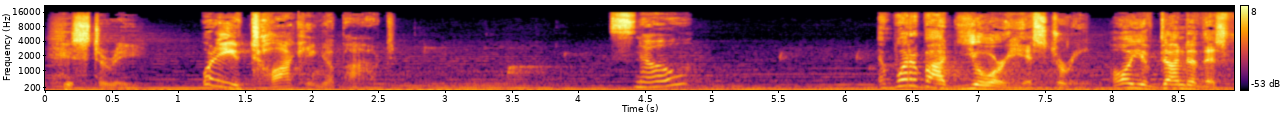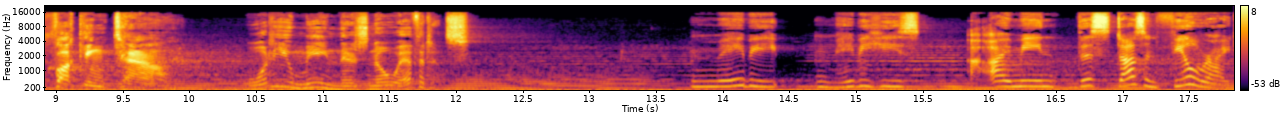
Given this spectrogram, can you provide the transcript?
history. What are you talking about? Snow? And what about your history? All you've done to this fucking town? What do you mean there's no evidence? Maybe... maybe he's... I mean, this doesn't feel right,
